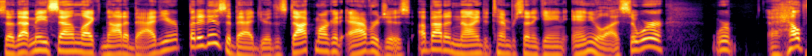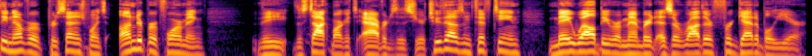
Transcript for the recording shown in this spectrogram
So that may sound like not a bad year, but it is a bad year. The stock market averages about a 9 to 10% a gain annualized. So we're we're a healthy number of percentage points underperforming the, the stock market's average this year. 2015 may well be remembered as a rather forgettable year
